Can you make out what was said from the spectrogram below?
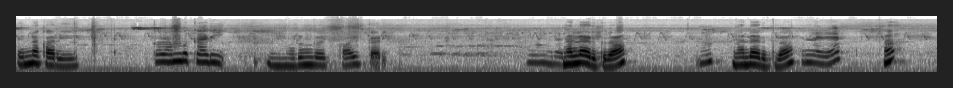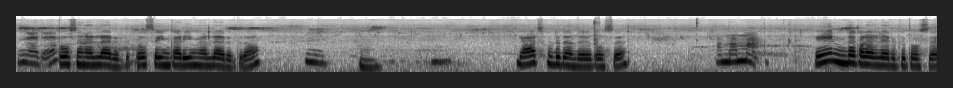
என்ன கறி? குழம்பு கறி. முருங்கைக்காய் கறி. நல்லா இருக்குதா. நல்லா இருக்குதா? ஆ? தோசை நல்லா இருக்குது தோசையும் கறியும் நல்லா இருக்குதா? ம். யார் சுட்டு தந்தது தோசை? அம்மம்மா ஏன் இந்த கலரில் இருக்குது தோசை.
